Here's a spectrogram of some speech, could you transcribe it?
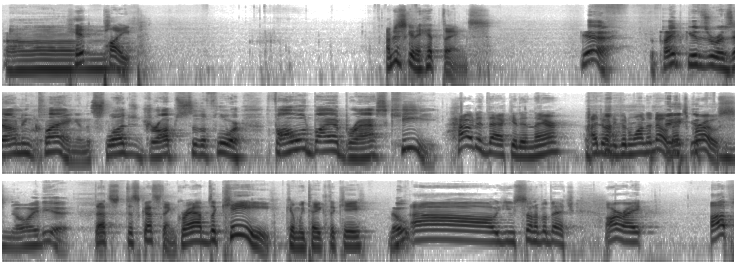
um, Hit pipe. I'm just going to hit things. Yeah. The pipe gives a resounding clang and the sludge drops to the floor, followed by a brass key. How did that get in there? I don't even want to know. That's gross. no idea. That's disgusting. Grab the key. Can we take the key? Nope. Oh, you son of a bitch. All right. Up.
